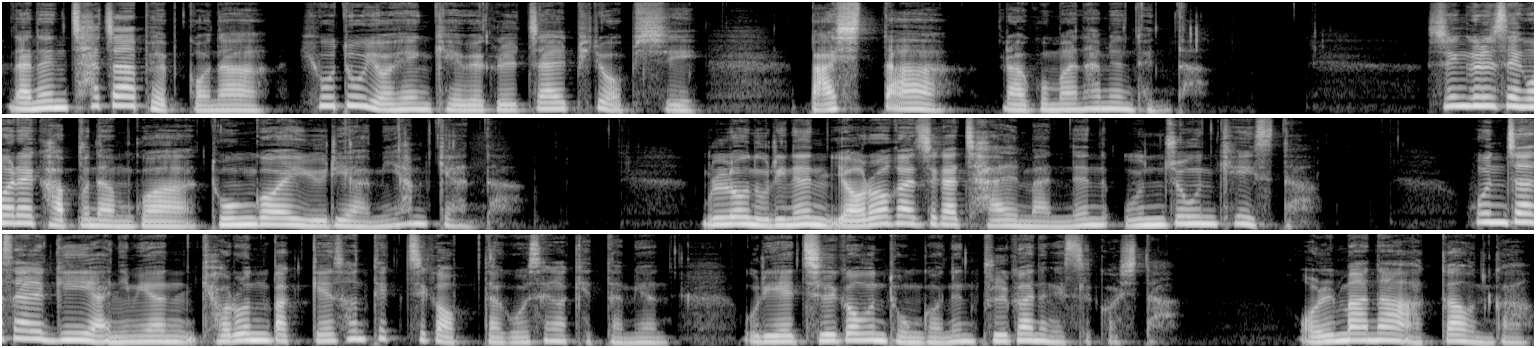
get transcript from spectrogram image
나는 찾아뵙거나 효도 여행 계획을 짤 필요 없이 맛있다 라고만 하면 된다. 싱글 생활의 가뿐함과 동거의 유리함이 함께한다. 물론 우리는 여러 가지가 잘 맞는 운 좋은 케이스다. 혼자 살기 아니면 결혼밖에 선택지가 없다고 생각했다면 우리의 즐거운 동거는 불가능했을 것이다. 얼마나 아까운가.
